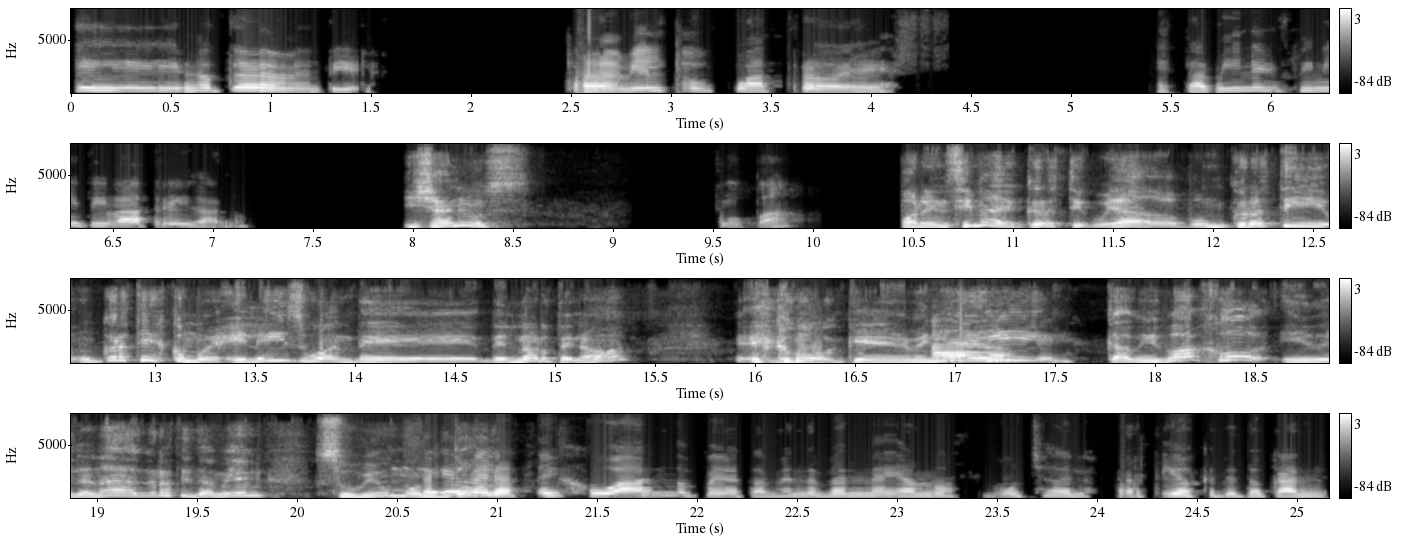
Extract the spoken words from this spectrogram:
Y no te voy a mentir. Para mí el top 4 es Stamina, Infinity, Batra y Gano. ¿Y Janus? Opa. Por encima de Krusty, cuidado. Un Krusty, un Krusty es como el Ace One de, del norte, ¿no? Es como que venía ahí así. cabizbajo y de la nada Krusty también subió un Sé que me la montón. estoy jugando, pero también depende, digamos, mucho de los partidos que te tocan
